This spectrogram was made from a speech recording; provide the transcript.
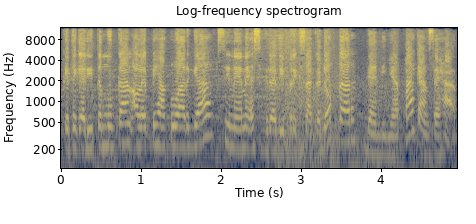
Ketika ditemukan oleh pihak keluarga, si nenek segera diperiksa ke dokter dan dinyatakan sehat.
